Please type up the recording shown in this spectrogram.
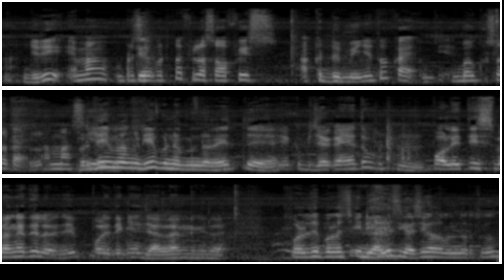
Nah, jadi emang Persipura itu filosofis akademinya tuh kayak bagus lah kayak lama sih Berarti emang dia bener-bener itu ya. ya kebijakannya tuh politis banget loh jadi politiknya jalan gitu Politik-politik idealis gak sih kalau menurutku?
